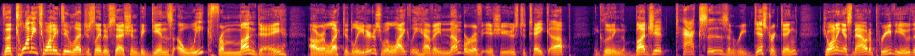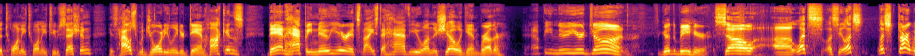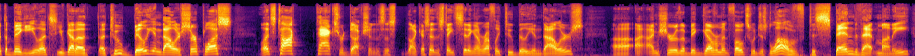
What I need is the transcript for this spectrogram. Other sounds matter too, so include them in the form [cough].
The 2022 legislative session begins a week from Monday. Our elected leaders will likely have a number of issues to take up, including the budget, taxes, and redistricting. Joining us now to preview the 2022 session is House Majority Leader Dan Hawkins. Dan, Happy New Year. It's nice to have you on the show again, brother. Happy New Year, John. It's good to be here. So uh, let's let's see let's let's start with the biggie. Let's you've got a, a two billion dollar surplus. Let's talk tax reductions. This, like I said, the state's sitting on roughly two billion dollars. Uh, I, I'm sure the big government folks would just love to spend that money.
